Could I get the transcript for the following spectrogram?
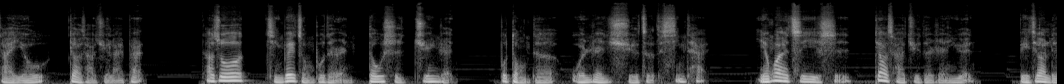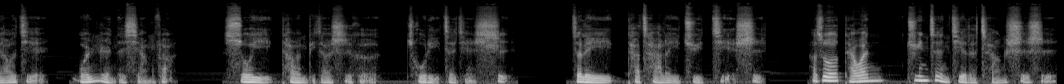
改由调查局来办。”他说：“警备总部的人都是军人，不懂得文人学者的心态。言外之意是，调查局的人员比较了解文人的想法，所以他们比较适合处理这件事。”这里他插了一句解释。他说：“台湾军政界的常识是，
